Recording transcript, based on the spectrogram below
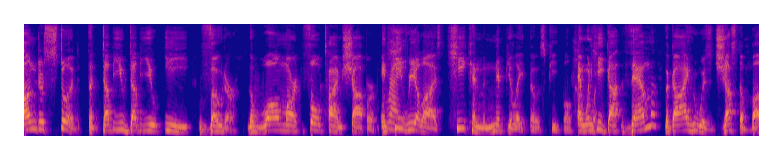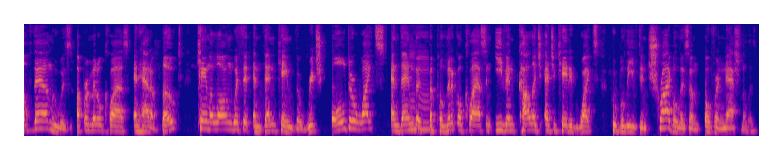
understood the WWE voter the Walmart full time shopper. And right. he realized he can manipulate those people. And when he got them, the guy who was just above them, who was upper middle class and had a boat, came along with it, and then came the rich older whites, and then mm-hmm. the, the political class, and even college educated whites who believed in tribalism over nationalism.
